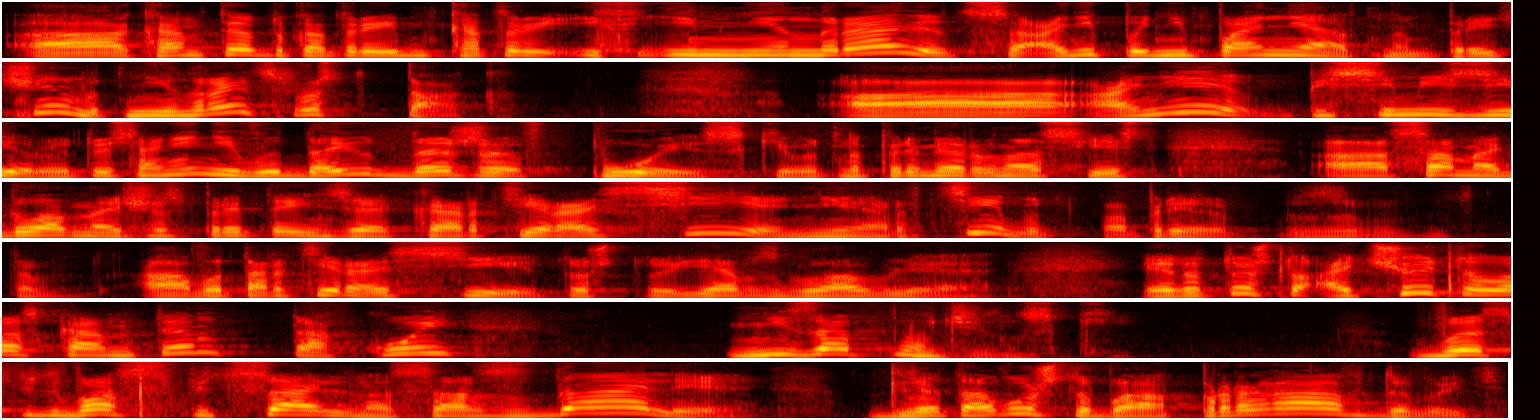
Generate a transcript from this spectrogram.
а контенту, который, который их, им не нравится, они по непонятным причинам, вот не нравится просто так. А они пессимизируют, то есть они не выдают даже в поиске. Вот, например, у нас есть а самая главная сейчас претензия к Арти Россия, не Арти, вот, а вот Арти Россия, то, что я возглавляю, это то, что, а что это у вас контент такой не за путинский. Вас, вас специально создали для того, чтобы оправдывать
